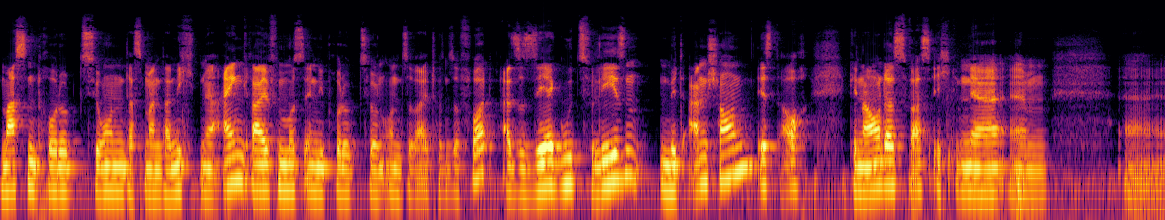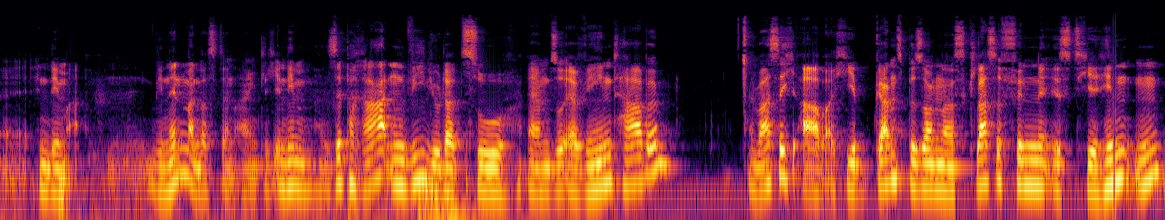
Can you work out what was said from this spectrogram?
Massenproduktion, dass man da nicht mehr eingreifen muss in die Produktion und so weiter und so fort. Also sehr gut zu lesen, mit anschauen, ist auch genau das, was ich in der ähm, äh, in dem wie nennt man das denn eigentlich, in dem separaten Video dazu ähm, so erwähnt habe. Was ich aber hier ganz besonders klasse finde, ist hier hinten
